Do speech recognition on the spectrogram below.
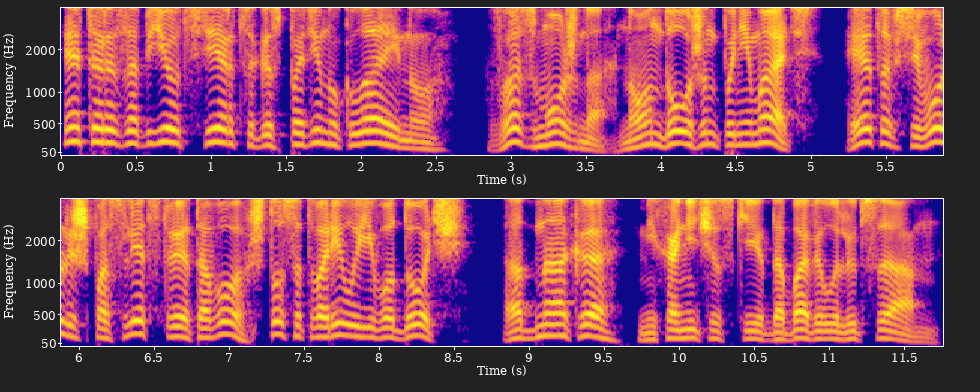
Это разобьет сердце господину Клайну. Возможно, но он должен понимать, это всего лишь последствия того, что сотворила его дочь. Однако, механически добавил Люциан,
